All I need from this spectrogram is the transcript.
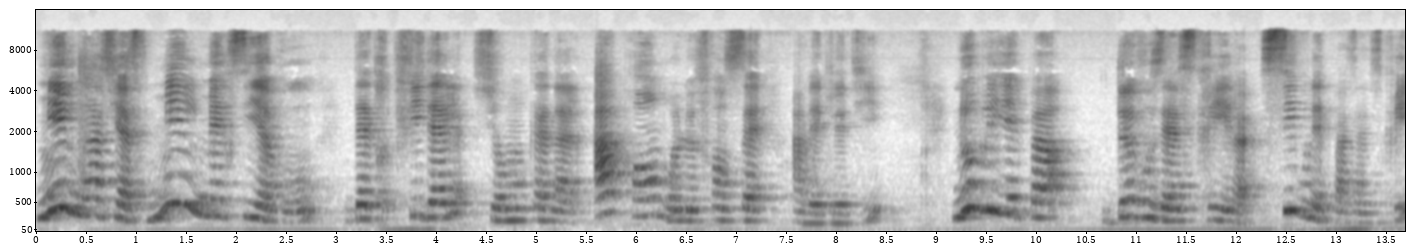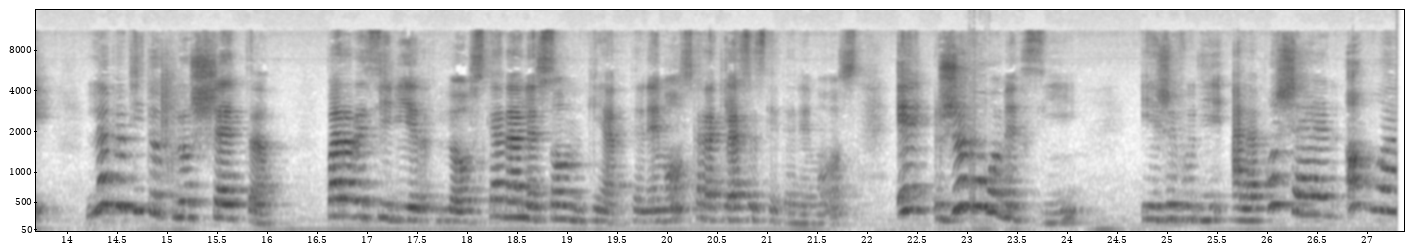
Mil gracias, mil merci à vous d'être fidèle sur mon canal Apprendre le français avec Letty. N'oubliez pas de vous inscrire si vous n'êtes pas inscrit, la petite clochette para recibir los cada leçon que tenemos, cada clases que tenemos. Et je vous remercie et je vous dis à la prochaine. Au revoir.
